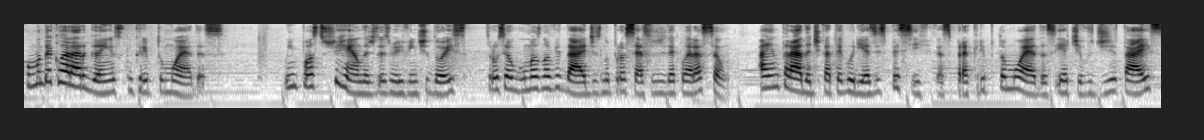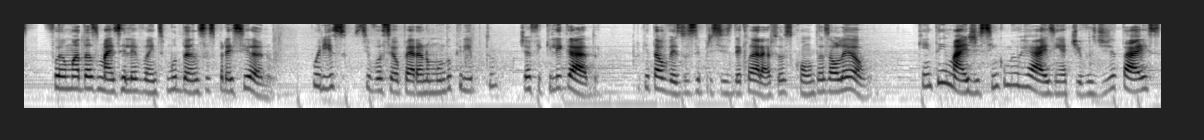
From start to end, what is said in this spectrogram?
Como declarar ganhos com criptomoedas? O Imposto de Renda de 2022 trouxe algumas novidades no processo de declaração. A entrada de categorias específicas para criptomoedas e ativos digitais foi uma das mais relevantes mudanças para esse ano. Por isso, se você opera no mundo cripto, já fique ligado, porque talvez você precise declarar suas contas ao leão. Quem tem mais de 5 mil reais em ativos digitais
